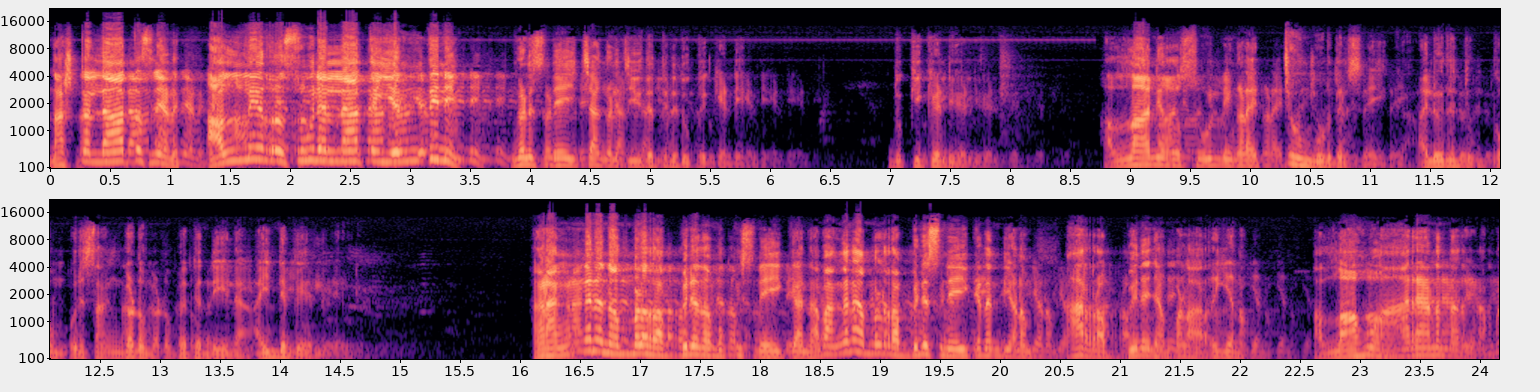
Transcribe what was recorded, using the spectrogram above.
നഷ്ടല്ലാത്ത സ്നേഹമാണ്. അള്ളി റസൂൽ അല്ലാത്ത എന്തിനും നിങ്ങൾ സ്നേഹിച്ചാൽ നിങ്ങൾ ജീവിതത്തിൽ ദുഃഖിക്കേണ്ടി വരും? ദുഃഖിക്കേണ്ടി വരും. അള്ളാഹി റസൂൽ നിങ്ങൾ ഏറ്റവും കൂടുതൽ സ്നേഹിക്കുക. അതിലൊരു ദുഃഖം ഒരു സങ്കടം നിങ്ങൾക്ക് എന്ത് ചെയ്യില്ല? അതിന്റെ പേരിൽ വരും. അങ്ങനെ അങ്ങനെ നമ്മൾ റബ്ബിനെ നമുക്ക് സ്നേഹിക്കാൻ അപ്പൊ അങ്ങനെ നമ്മൾ റബ്ബിനെ സ്നേഹിക്കണം എന്ത് ചെയ്യണം? ആ റബ്ബിനെ നമ്മൾ അറിയണം. അള്ളാഹു ആരാണെന്ന് അറിയണം?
